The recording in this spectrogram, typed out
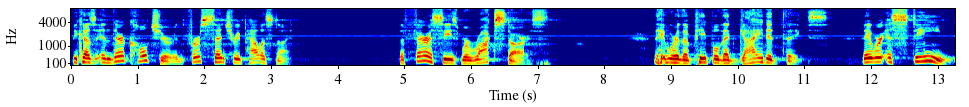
because in their culture, in first century Palestine, the Pharisees were rock stars. They were the people that guided things. They were esteemed.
